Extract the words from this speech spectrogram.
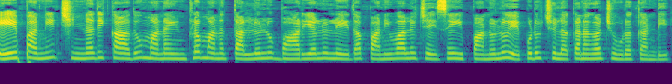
ఏ పని చిన్నది కాదు మన ఇంట్లో మన తల్లులు భార్యలు లేదా పని వాళ్ళు చేసే ఈ పనులు ఎప్పుడు చులకనగా చూడకండి.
